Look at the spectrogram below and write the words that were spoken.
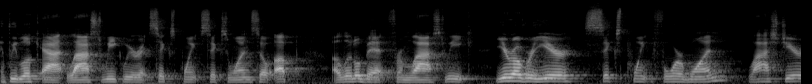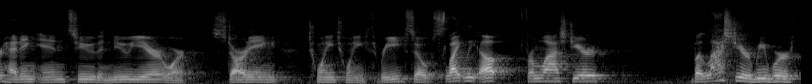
If we look at last week, we were at 6.61, so up a little bit from last week. Year over year, 6.41 last year, heading into the new year or starting 2023. So slightly up from last year. But last year, we were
